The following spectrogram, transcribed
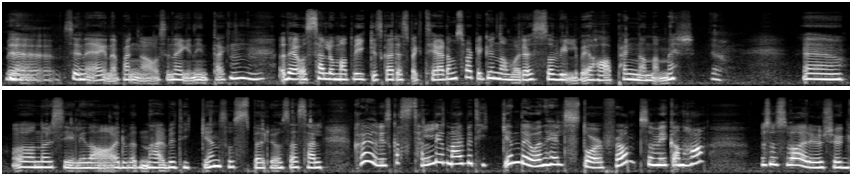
Med sine egne penger og sin egen inntekt. Og det er jo selv om at vi ikke skal respektere de svarte kundene våre, så vil vi ha pengene deres. Ja. Eh, og når Sili da arver denne butikken, så spør hun seg selv hva er det vi skal selge i denne butikken? Det er jo en hel storefront som vi kan ha. Og så svarer jo Shug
